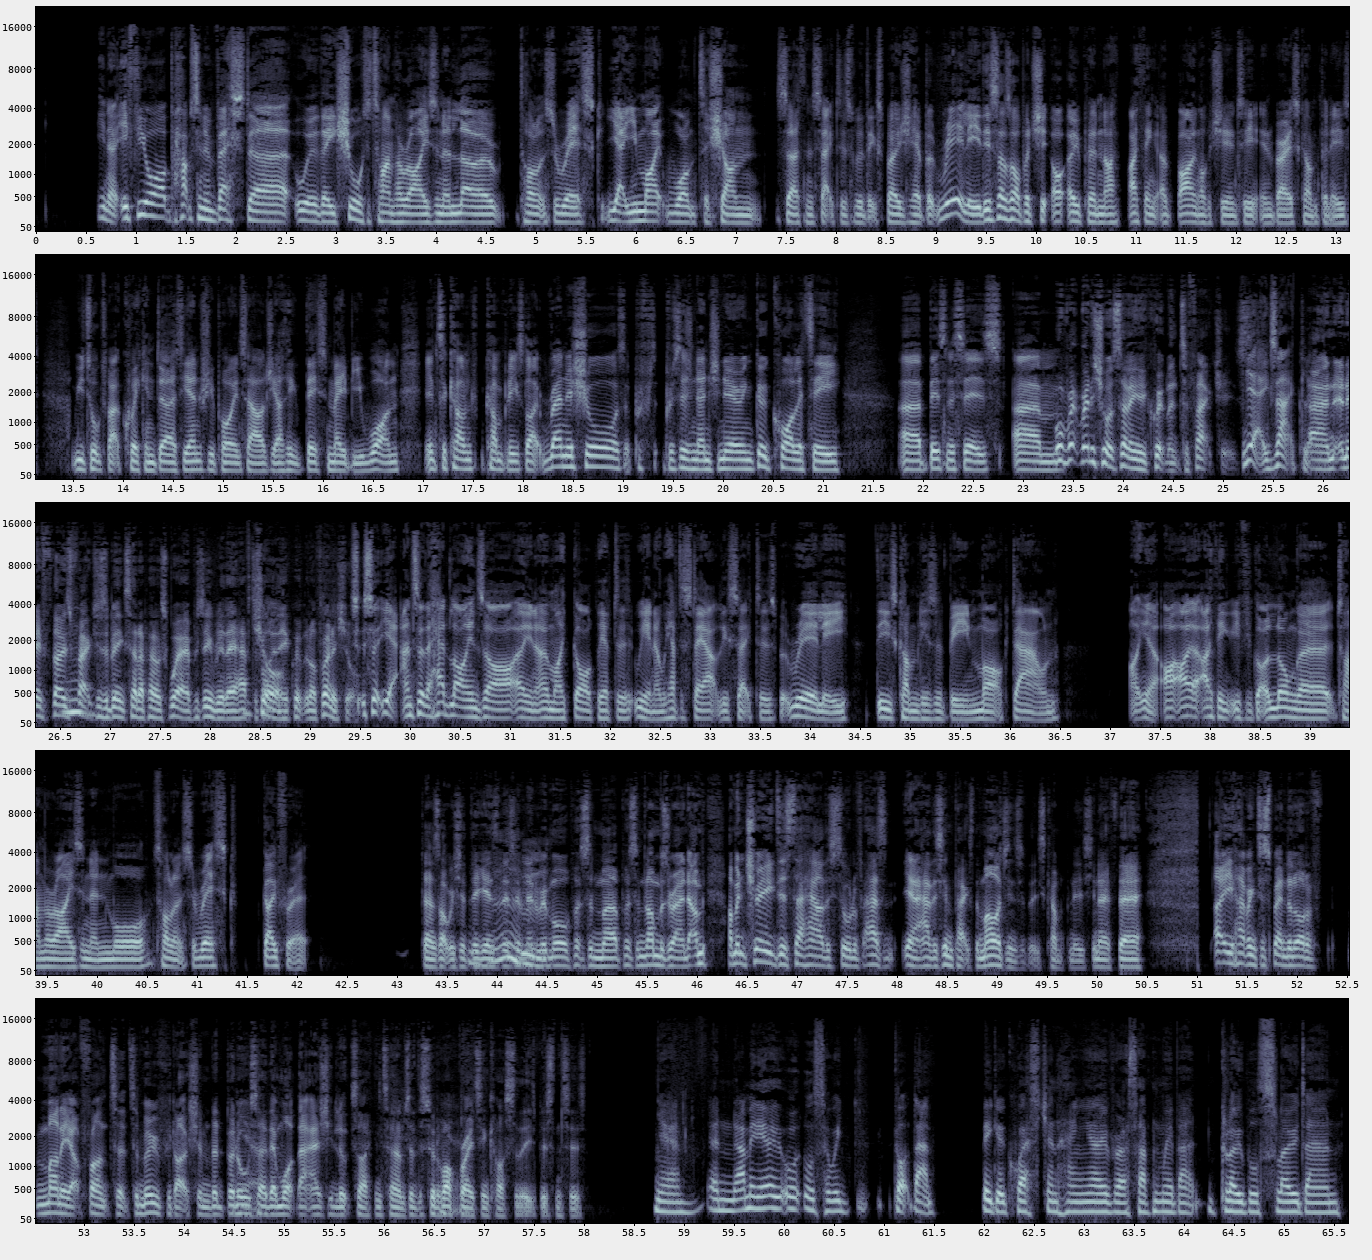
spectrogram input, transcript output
you know, if you are perhaps an investor with a shorter time horizon and lower tolerance to risk, yeah, you might want to shun certain sectors with exposure here. But really, this does open, I, I think, a buying opportunity in various companies. You talked about quick and dirty entry points, Algy. I think this may be one into com- companies like Renishaw, pre- precision engineering, good quality uh, businesses. Um, well, Re- Renishaw is selling equipment to factories. yeah, exactly. And, and if those factories are being set up elsewhere, presumably they have to Sure. buy the equipment off Renishaw. So yeah, and so the headlines are, uh, you know, oh my god, we have to, you know, we have to stay out of these sectors. But really, these companies have been marked down. Uh, you know, I, I- I think if you've got a longer time horizon and more tolerance to risk, go for it. Sounds like we should dig into this a little bit more, put some uh, put some numbers around it. I'm I'm intrigued as to how this sort of has you know how this impacts the margins of these companies. You know, if they're a having to spend a lot of money up front to, to move production, but but also then what that actually looks like in terms of the sort of operating costs of these businesses. Yeah, and I mean, also we got that bigger question hanging over us, haven't we, about global slowdown,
